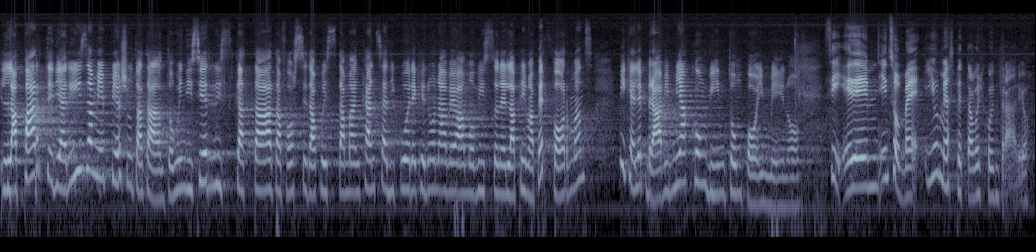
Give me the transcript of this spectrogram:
la parte di Arisa mi è piaciuta tanto, quindi si è riscattata forse da questa mancanza di cuore che non avevamo visto nella prima performance. Michele Bravi mi ha convinto un po' in meno. Sì, e, insomma, io mi aspettavo il contrario.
